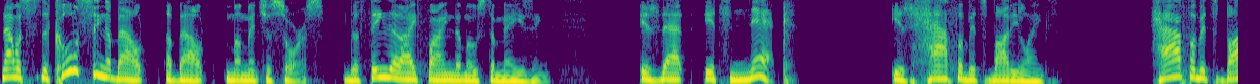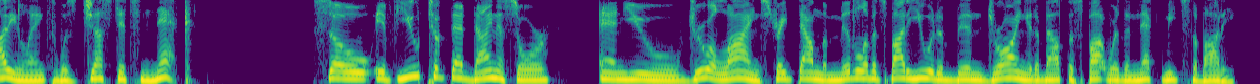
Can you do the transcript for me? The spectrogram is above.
Now, it's the coolest thing about about Mamenchisaurus. The thing that I find the most amazing is that its neck is half of its body length. Half of its body length was just its neck. So if you took that dinosaur and you drew a line straight down the middle of its body, you would have been drawing it about the spot where the neck meets the body.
